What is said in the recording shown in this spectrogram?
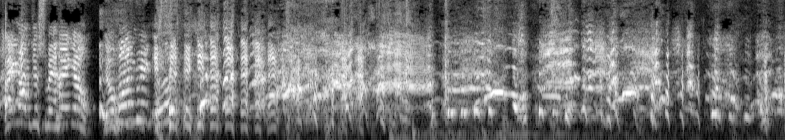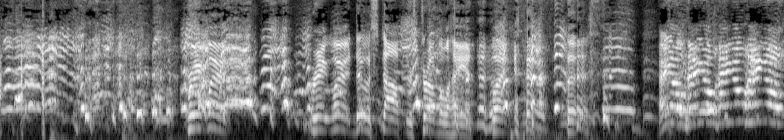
hang on just a minute, hang on. Y'all hungry? Rick, wait. Rick, wait. Do a stop. There's trouble ahead. Wait. hang on, hang on, hang on, hang on.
